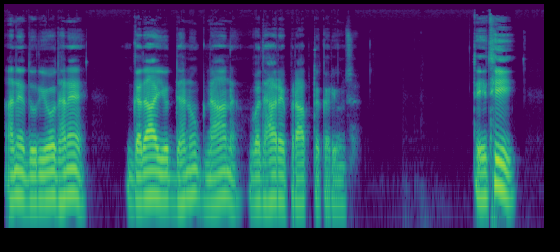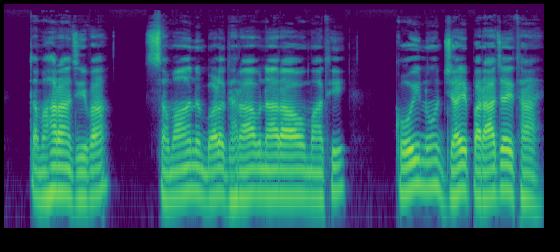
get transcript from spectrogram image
અને દુર્યોધને ગદા યુદ્ધનું જ્ઞાન વધારે પ્રાપ્ત કર્યું છે. તેથી તમારા જેવા સમાન બળ ધરાવનારાઓમાંથી કોઈનો જય પરાજય થાય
